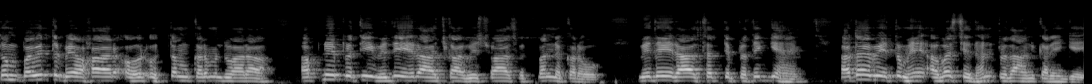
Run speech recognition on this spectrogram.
तुम पवित्र व्यवहार और उत्तम कर्म द्वारा अपने प्रति विदेहराज का विश्वास उत्पन्न करो। विदेहराज सत्य प्रतिज्ञ हैं। अतः वे तुम्हें अवश्य धन प्रदान करेंगे।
